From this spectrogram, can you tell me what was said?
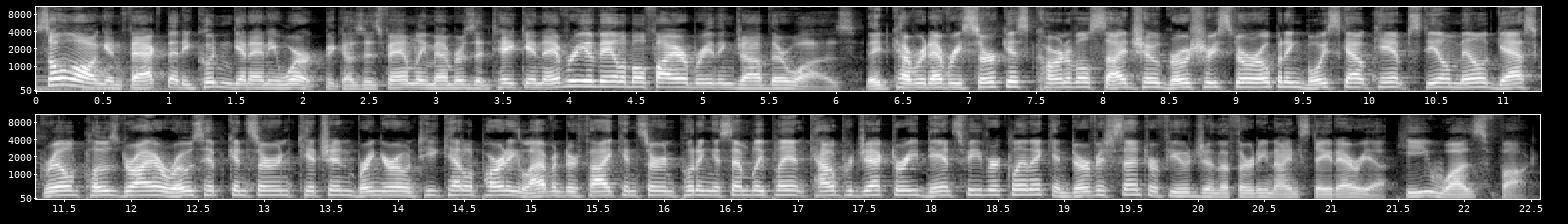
So long, in fact, that he couldn't get any work because his family members had taken every available fire breathing job there was. They'd covered every circus, carnival, sideshow, grocery store opening, Boy Scout camp, steel mill, gas grill, clothes dryer, rose hip concern, kitchen, bring your own tea kettle party, lavender thigh concern, pudding assembly plant, cow projectory, dance fever clinic, and dervish centrifuge in the 39 state area. He was fucked.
